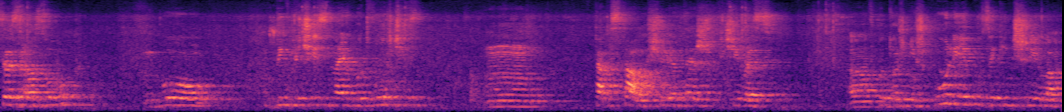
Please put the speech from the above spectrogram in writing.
це зразок, бо дивлячись на його творчість, так стало, що я теж вчилась е, в художній школі, яку закінчила.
